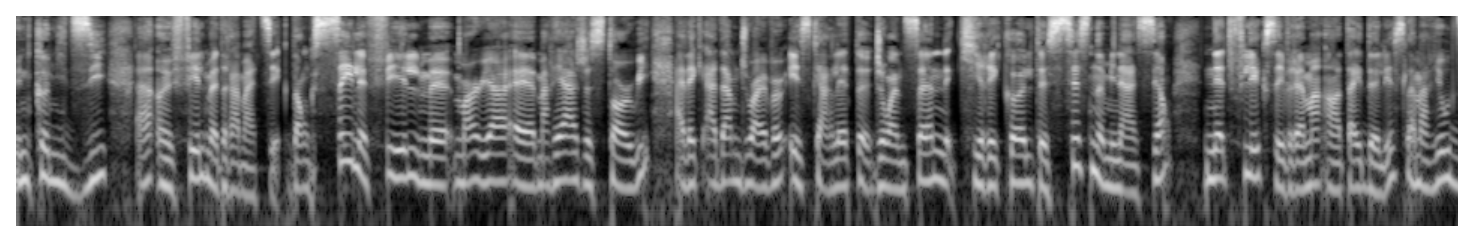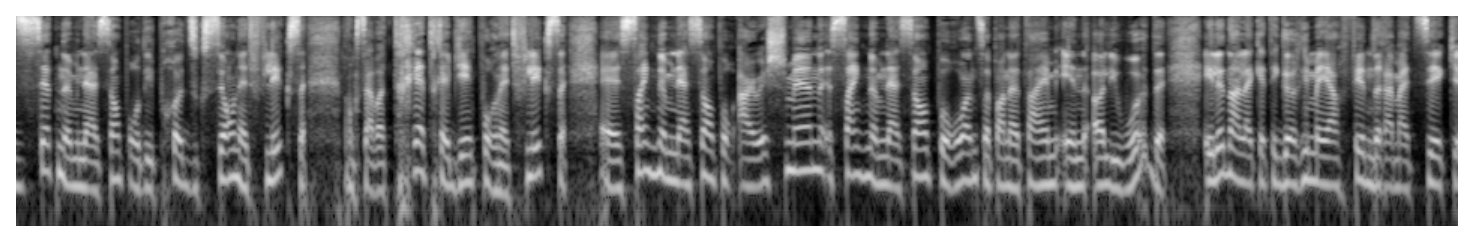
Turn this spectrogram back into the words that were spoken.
une comédie à un film dramatique. Donc, c'est le film Maria, euh, Mariage Story avec Adam Driver et Scarlett Johansson qui récolte six nominations. Netflix est vraiment en tête de liste. Là, Mario, 17 nominations pour des productions Netflix. Donc, ça va très, très bien pour Netflix. Euh, cinq nominations pour Irishman, cinq nominations pour Once Upon a Time in Hollywood. Et là, dans la catégorie meilleur film dramatique,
